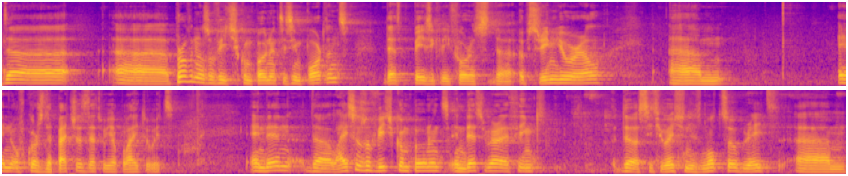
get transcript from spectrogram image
the uh, provenance of each component is important. That's basically for us the upstream URL. Um, and of course the patches that we apply to it. And then the license of each component, and that's where I think the situation is not so great. Um,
